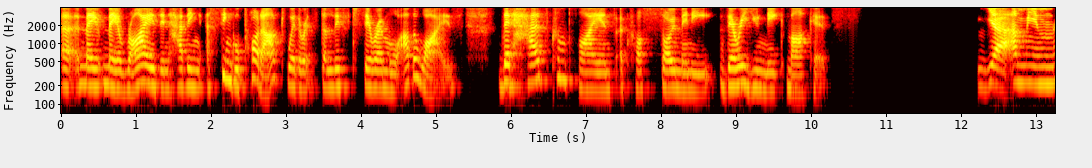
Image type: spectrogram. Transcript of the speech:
uh, may may arise in having a single product, whether it's the lift serum or otherwise, that has compliance across so many very unique markets. Yeah, I mean,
